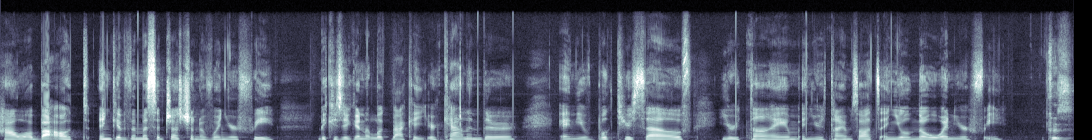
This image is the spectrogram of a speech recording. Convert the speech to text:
How about and give them a suggestion of when you're free because you're going to look back at your calendar and you've booked yourself, your time and your time slots and you'll know when you're free. Because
